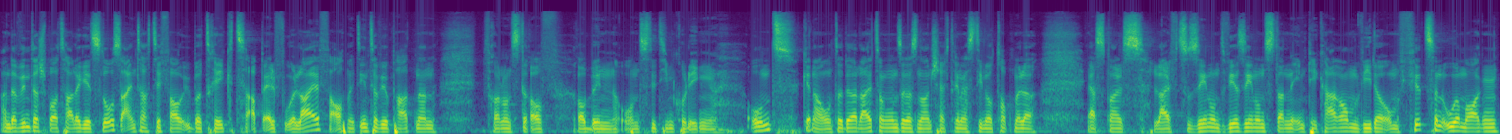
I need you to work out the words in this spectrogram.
An der Wintersporthalle geht's los. Eintracht TV überträgt ab 11 Uhr live, auch mit Interviewpartnern. Wir freuen uns darauf, Robin und die Teamkollegen. Und genau, unter der Leitung unseres neuen Cheftrainers Dino Topmüller erstmals live zu sehen. Und wir sehen uns dann im PK-Raum wieder um 14 Uhr morgen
